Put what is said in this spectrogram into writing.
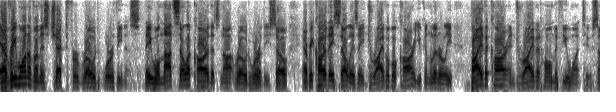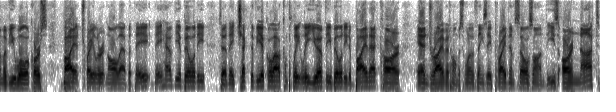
every one of them is checked for roadworthiness. They will not sell a car that's not roadworthy. So every car they sell is a drivable car. You can literally buy the car and drive it home if you want to. Some of you will, of course, buy it, trailer it, and all that, but they, they have the ability to, they check the vehicle out completely. You have the ability to buy that car and drive it home. It's one of the things they pride themselves on. These are not,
